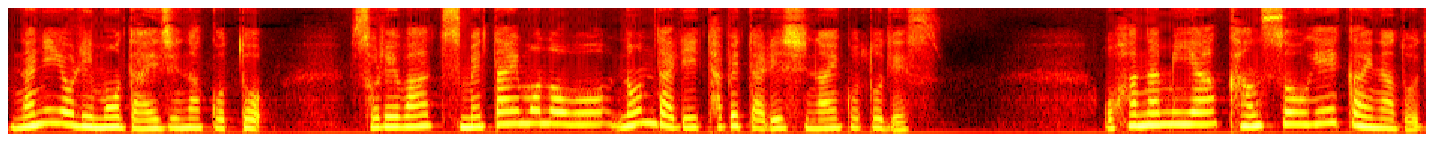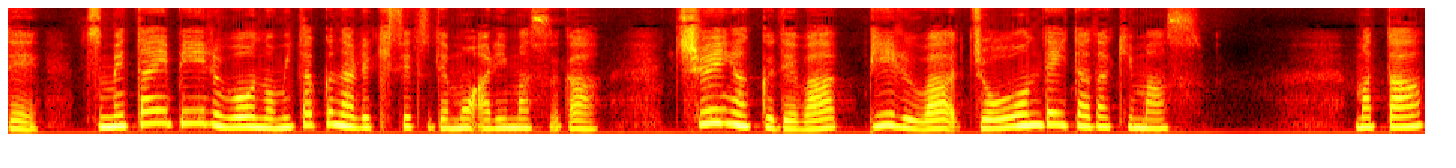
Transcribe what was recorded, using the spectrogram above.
何よりも大事なこと、それは冷たいものを飲んだり食べたりしないことです。お花見や歓送迎会などで冷たいビールを飲みたくなる季節でもありますが、中医学ではビールは常温でいただきます。また、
